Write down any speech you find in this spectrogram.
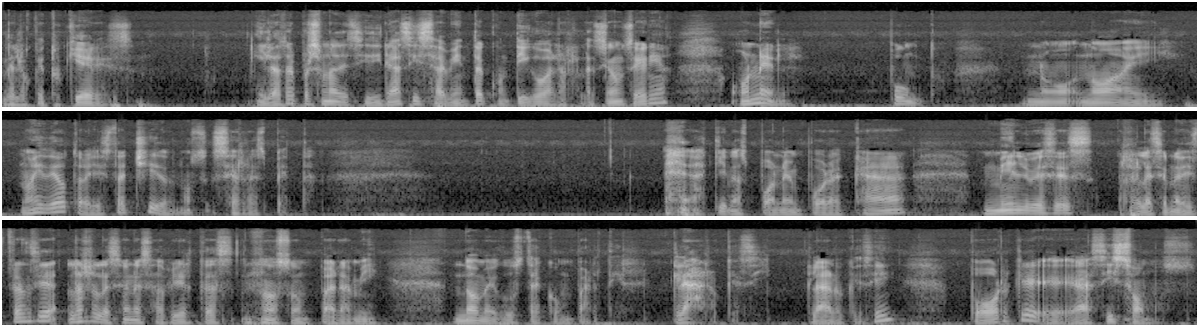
de lo que tú quieres. Y la otra persona decidirá si se avienta contigo a la relación seria o no. Punto. No, no hay, no hay de otra y está chido, ¿no? Se, se respeta. Aquí nos ponen por acá mil veces relación a distancia. Las relaciones abiertas no son para mí. No me gusta compartir. Claro que sí, claro que sí. Porque eh, así somos.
